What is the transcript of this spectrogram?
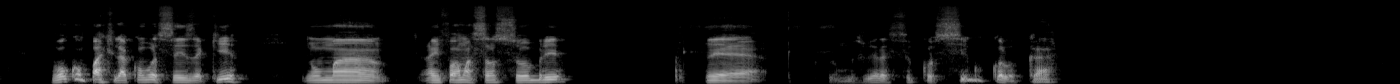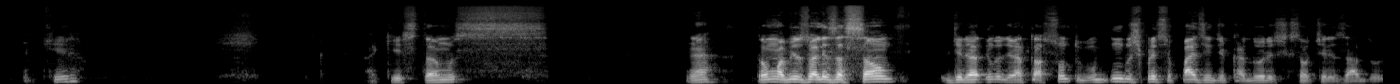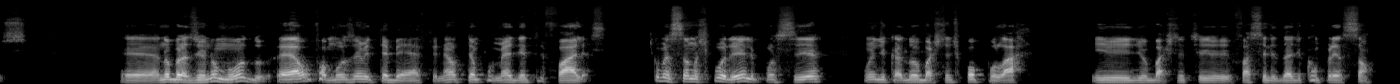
Vou compartilhar com vocês aqui uma a informação sobre é, vamos ver se consigo colocar aqui Aqui estamos. Né? Então, uma visualização, indo direto ao assunto, um dos principais indicadores que são utilizados é, no Brasil e no mundo é o famoso MTBF, né? o tempo médio entre falhas. Começamos por ele, por ser um indicador bastante popular e de bastante facilidade de compreensão.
